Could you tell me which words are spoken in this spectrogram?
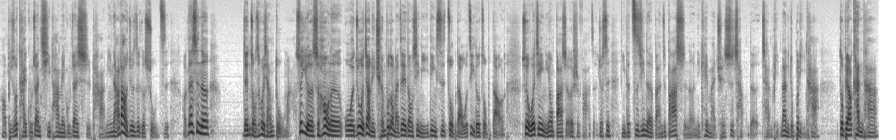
好，比如说台股赚七趴，美股赚十趴，你拿到就是这个数字。好，但是呢，人总是会想赌嘛，所以有的时候呢，我如果叫你全部都买这些东西，你一定是做不到，我自己都做不到了。所以我建议你用八十二十法则，就是你的资金的百分之八十呢，你可以买全市场的产品，那你都不理它，都不要看它，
